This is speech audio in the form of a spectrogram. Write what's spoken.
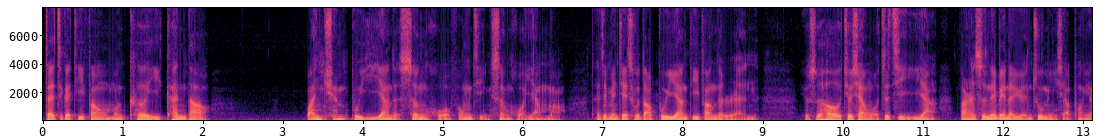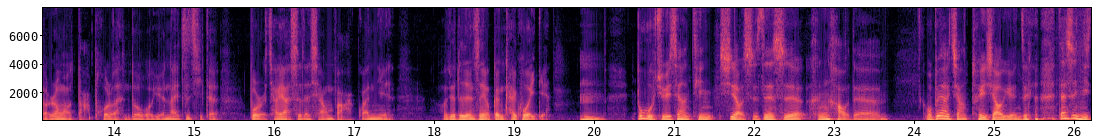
在这个地方，我们可以看到完全不一样的生活风景、生活样貌。在这边接触到不一样地方的人，有时候就像我自己一样，反而是那边的原住民小朋友，让我打破了很多我原来自己的布尔乔亚式的想法观念。我觉得人生有更开阔一点。嗯，不过我觉得这样听谢老师真的是很好的。我不要讲推销员这个，但是你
